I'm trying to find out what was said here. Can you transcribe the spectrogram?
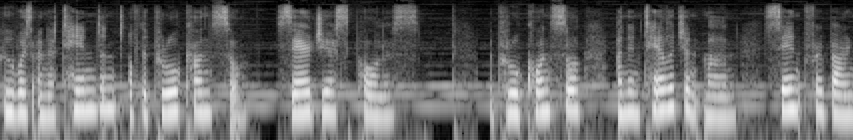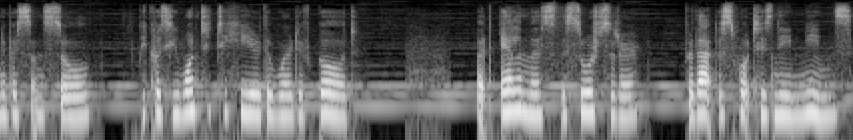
who was an attendant of the proconsul Sergius Paulus. The proconsul, an intelligent man, sent for Barnabas and Saul because he wanted to hear the word of God. But Elymas the sorcerer, for that is what his name means,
